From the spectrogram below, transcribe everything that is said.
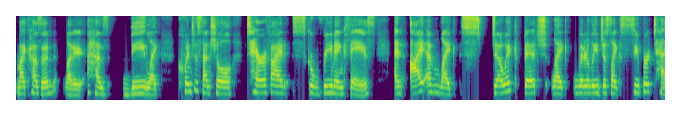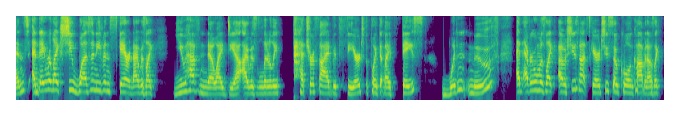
my cousin, Lenny, has the like quintessential terrified screaming face. And I am like stoic bitch, like literally just like super tense. And they were like, she wasn't even scared. And I was like, you have no idea. I was literally petrified with fear to the point that my face wouldn't move. And everyone was like, oh, she's not scared. She's so cool and calm. And I was like,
